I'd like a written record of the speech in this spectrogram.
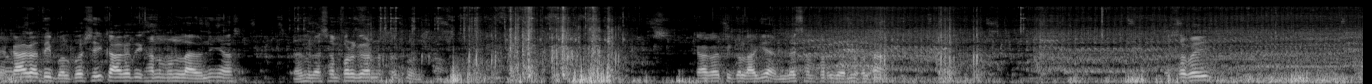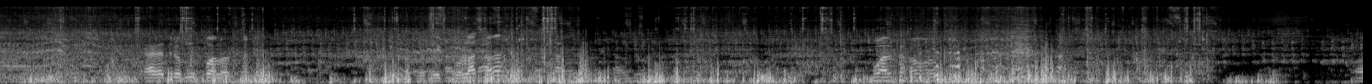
यहाँ कागती भोलपर्सि कागती खानु मन लाग्यो भने यहाँ हामीलाई सम्पर्क गर्न सक्नुहुन्छ। कागतीको लागि हामीलाई सम्पर्क गर्नु होला सबै कागती रोप्ने पलहरू छ नि। यहाँ चाहिँ खोला छ। वाल त अब अब यहाँ पिलो ओर्ले ओर्ले जाति होला है यो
